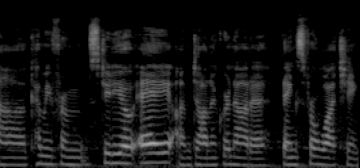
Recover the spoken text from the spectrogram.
uh, coming from Studio A, I'm Donna Granata. Thanks for watching.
